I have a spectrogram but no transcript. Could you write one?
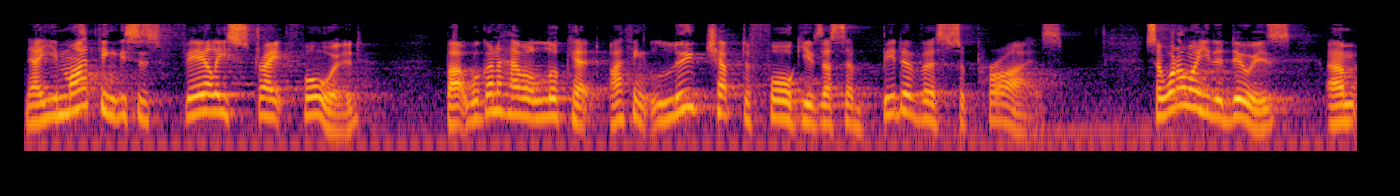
Now, you might think this is fairly straightforward but we're going to have a look at, I think Luke chapter 4 gives us a bit of a surprise. So, what I want you to do is, um,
